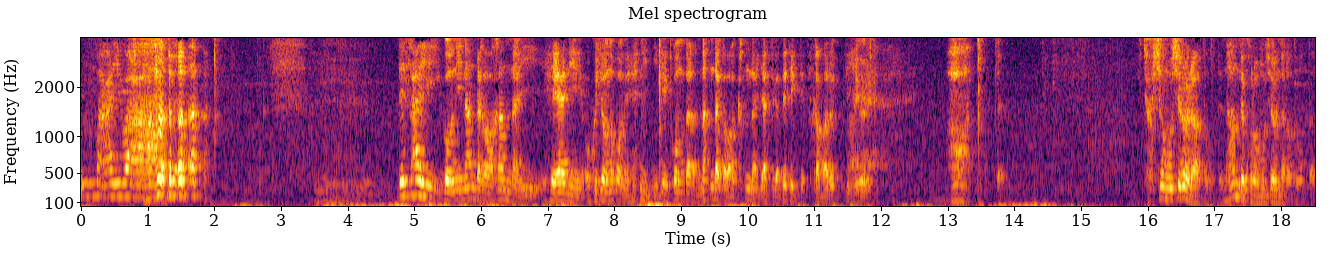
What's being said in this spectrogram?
思ってうまいわー。とで最後になんだかわかんない部屋に屋上の方の部屋に逃げ込んだらなんだかわかんないやつが出てきて捕まるっていう、はあと思って。めちゃくちゃ面白いなと思って。なんでこれ面白いんだろうと思ったら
